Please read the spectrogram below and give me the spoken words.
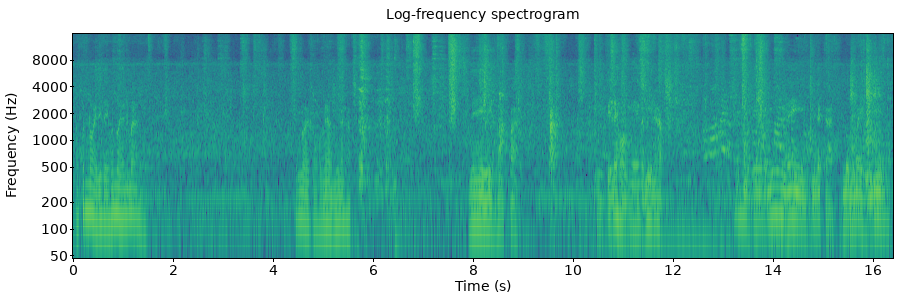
เอาคนหน่อยไปใส่คนหน่อยนี่มากเลยคนหน่อยของน้ำนี่นะครับ นี่ลาบปากนี่เป็นได้ห้องแอร์กับนี่นะครับนี่ห้องแอร์กับนี่ได้บรร ยากาศลมไม่นี่นะครับ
